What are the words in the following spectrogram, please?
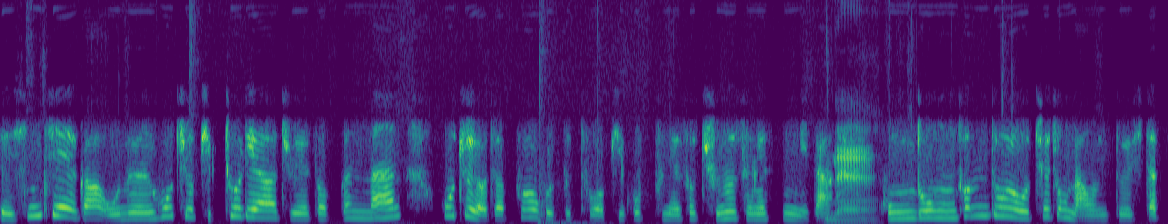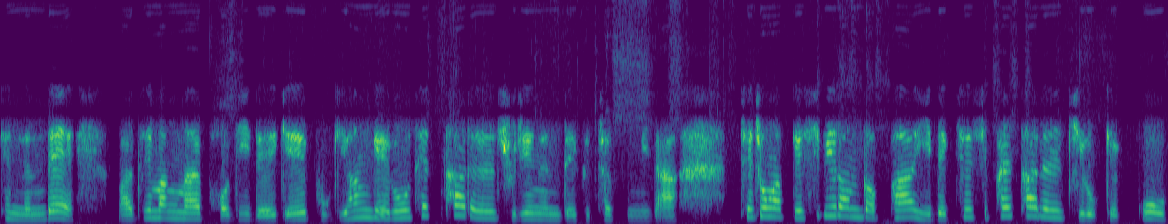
네, 신지애가 오늘 호주 빅토리아주에서 끝난 호주 여자 프로골프 투어 빅오픈에서 준우승했습니다. 네. 공동 선두로 최종 라운드 시작했는데 마지막 날 버디 4개, 보기 1개로 3타를 줄이는 데 그쳤습니다. 최종 합계 11언더파 278타를 기록했고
